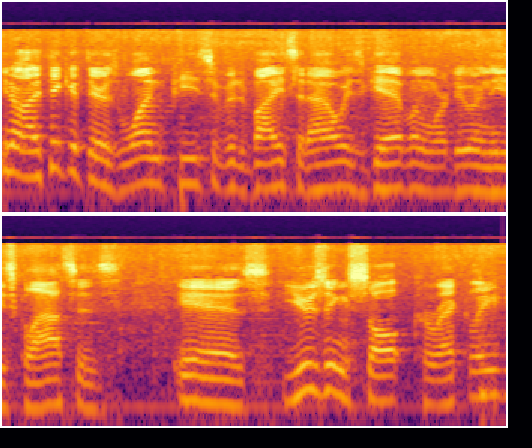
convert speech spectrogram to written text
You know, I think if there's one piece of advice that I always give when we're doing these glasses is using salt correctly.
